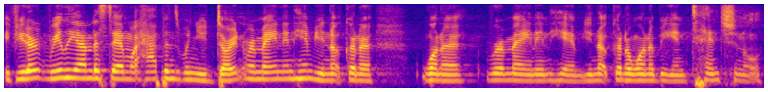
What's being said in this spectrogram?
if you don't really understand what happens when you don't remain in Him, you're not going to want to remain in Him. You're not going to want to be intentional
